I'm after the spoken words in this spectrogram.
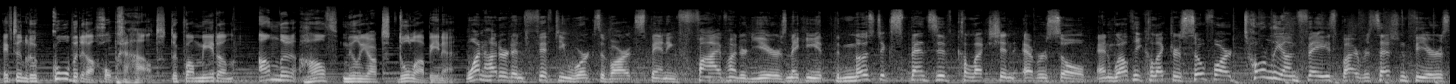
heeft een recordbedrag opgehaald. Er kwam meer dan anderhalf miljard dollar binnen. 150 works of art spanning 500 years, making it the most expensive collection ever sold. And wealthy collectors so far totally unfazed by recession fears.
